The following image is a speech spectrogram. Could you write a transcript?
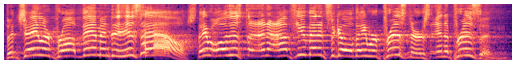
The jailer brought them into his house. They were, oh, just a few minutes ago, they were prisoners in a prison.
